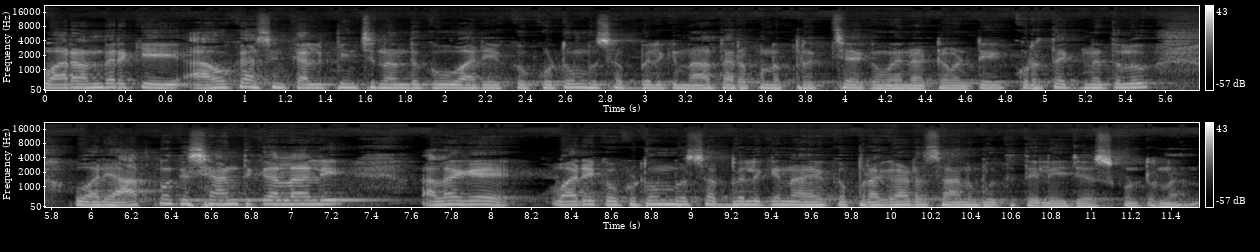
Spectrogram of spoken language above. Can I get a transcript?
వారందరికీ అవకాశం కల్పించినందుకు వారి యొక్క కుటుంబ సభ్యులకి నా తరపున ప్రత్యేకమైనటువంటి కృతజ్ఞతలు. వారి ఆత్మకు శాంతి కలాలి. అలాగే వారి యొక్క కుటుంబ సభ్యులకి నా యొక్క ప్రగాఢ సానుభూతి తెలియజేసుకుంటున్నాను.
